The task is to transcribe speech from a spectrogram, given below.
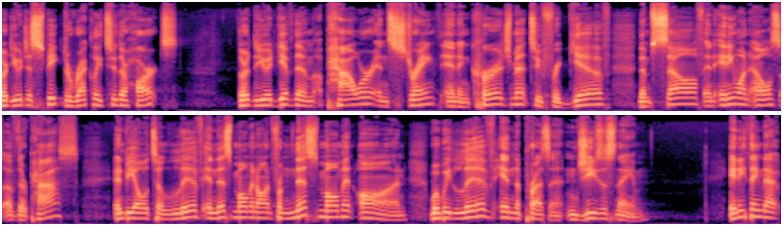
Lord, you would just speak directly to their hearts. Lord, you would give them power and strength and encouragement to forgive themselves and anyone else of their past and be able to live in this moment on. From this moment on, will we live in the present in Jesus' name? Anything that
